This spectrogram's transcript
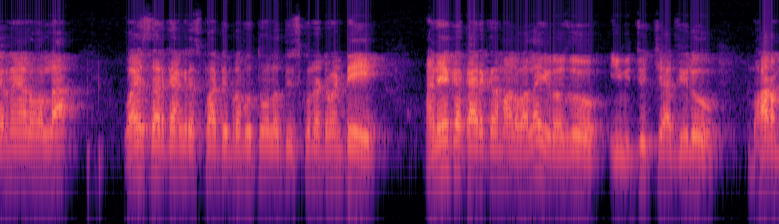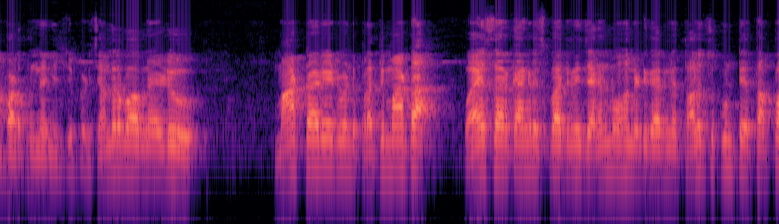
నిర్ణయాల వల్ల వైఎస్ఆర్ కాంగ్రెస్ పార్టీ ప్రభుత్వంలో తీసుకున్నటువంటి అనేక కార్యక్రమాల వల్ల ఈరోజు ఈ విద్యుత్ ఛార్జీలు భారం పడుతుంది అని చెప్పి చెప్పాడు. చంద్రబాబు నాయుడు మాట్లాడేటువంటి ప్రతి మాట వైఎస్ఆర్ కాంగ్రెస్ పార్టీని జగన్మోహన్ రెడ్డి గారిని తలుచుకుంటే తప్ప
